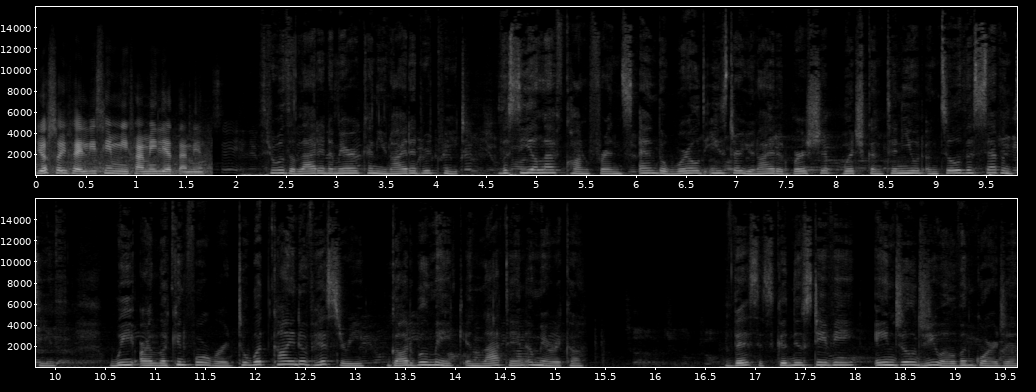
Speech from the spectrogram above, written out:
yo soy feliz y mi familia también. Through the Latin American United Retreat, the CLF Conference, and the World Easter United Worship, which continued until the 17th, we are looking forward to what kind of history God will make in Latin America. This is Good News TV, Angel Jewel Vanguardia.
